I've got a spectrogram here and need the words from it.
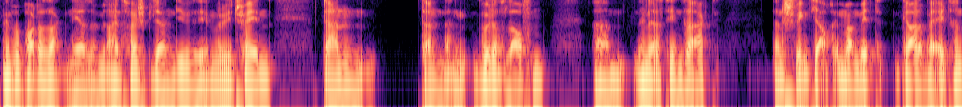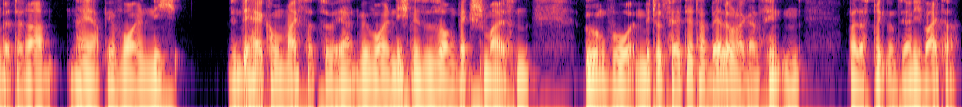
ein Reporter sagt, nee, also mit ein, zwei Spielern, die, würde ich traden, dann, dann, dann würde das laufen, ähm, wenn er es denen sagt, dann schwingt ja auch immer mit, gerade bei älteren Veteranen, naja, wir wollen nicht, wir sind dahergekommen, Meister zu werden, wir wollen nicht eine Saison wegschmeißen, irgendwo im Mittelfeld der Tabelle oder ganz hinten, weil das bringt uns ja nicht weiter.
